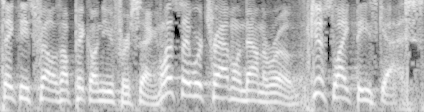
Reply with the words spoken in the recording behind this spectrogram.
Take these fellows, I'll pick on you for a second. Let's say we're traveling down the road, just like these guys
